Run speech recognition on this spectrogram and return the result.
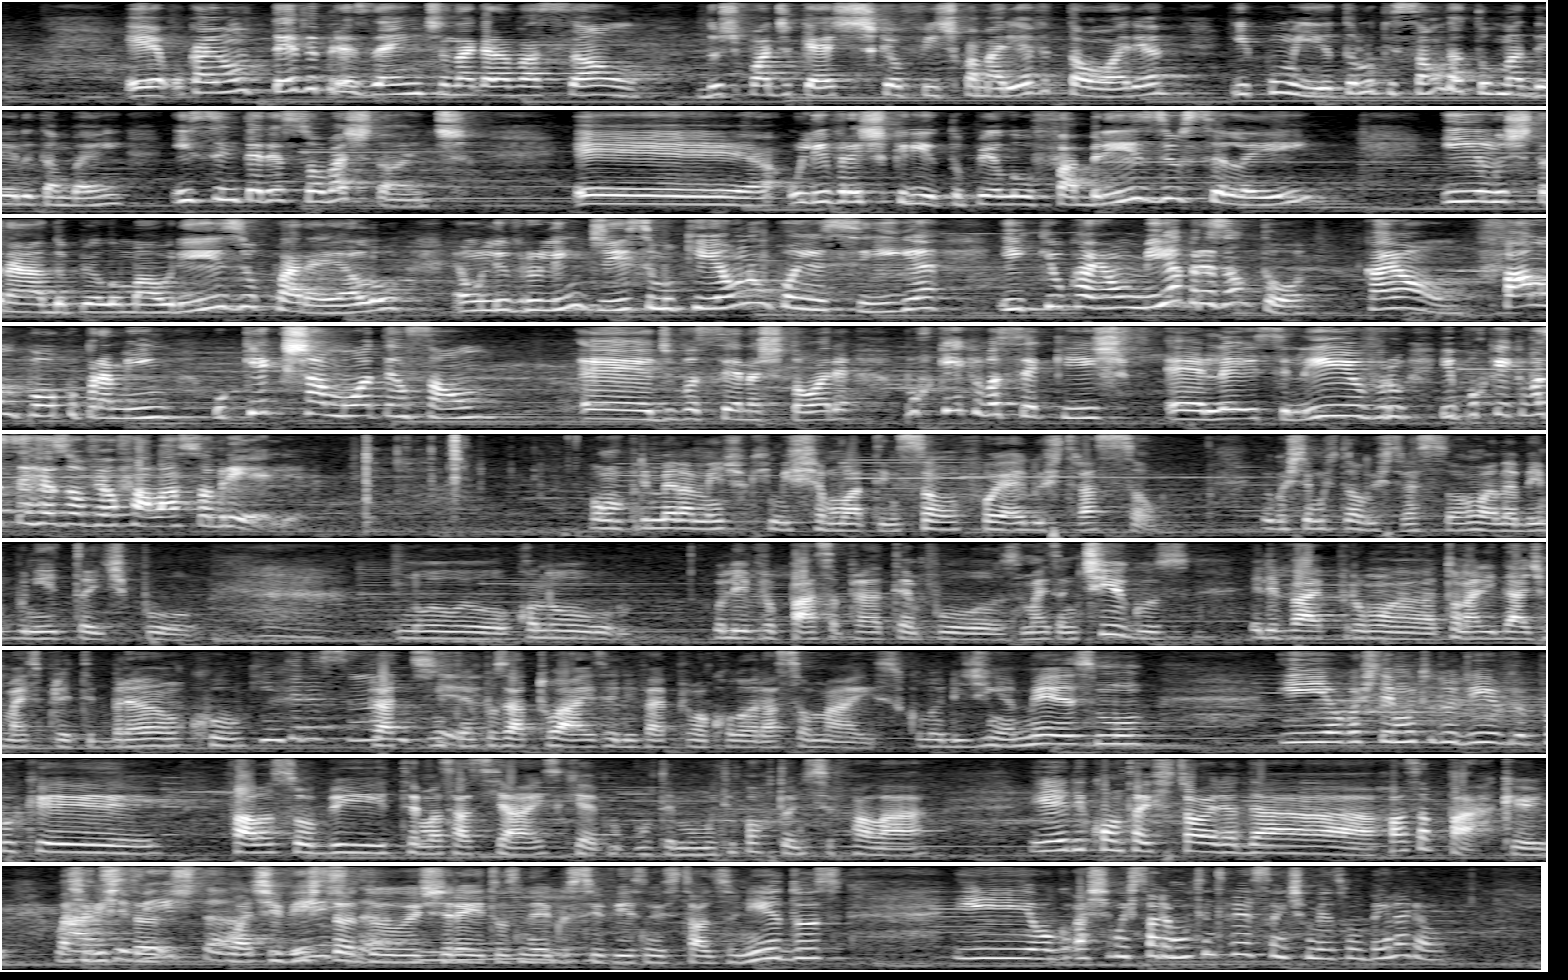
É, o Caion teve presente na gravação dos podcasts que eu fiz com a Maria Vitória e com o Ítalo, que são da turma dele também, e se interessou bastante. É, o livro é escrito pelo Fabrício Celei e ilustrado pelo Maurício Quarello. É um livro lindíssimo que eu não conhecia e que o Caion me apresentou. Caion, fala um pouco para mim o que, que chamou a atenção é, de você na história, por que, que você quis é, ler esse livro e por que, que você resolveu falar sobre ele. Bom, primeiramente o que me chamou a atenção foi a ilustração. Eu gostei muito da ilustração, ela é bem bonita e tipo no, quando o livro passa para tempos mais antigos, ele vai para uma tonalidade mais preto e branco. Que interessante. Pra, em tempos atuais, ele vai para uma coloração mais coloridinha mesmo. E eu gostei muito do livro porque fala sobre temas raciais, que é um tema muito importante de se falar. E ele conta a história da Rosa Parker, uma ativista, ativista, uma ativista, ativista? dos direitos Hum. negros civis nos Estados Unidos. E eu achei uma história muito interessante mesmo, bem legal.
